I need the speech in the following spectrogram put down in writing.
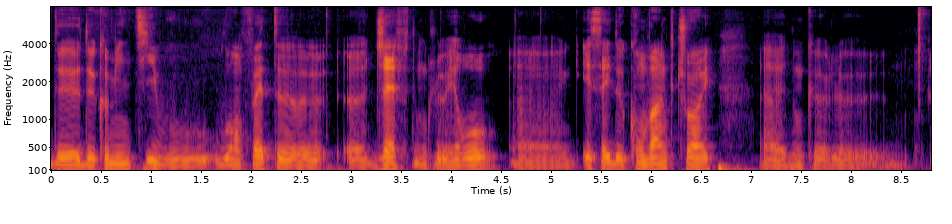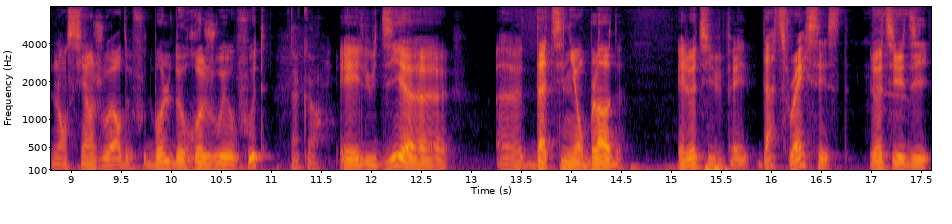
de, de Community où, où en fait euh, euh, Jeff, donc le héros, essaye de convaincre Troy, donc le- l'ancien joueur de football, de rejouer au foot D'accord. et il lui dit That's in your blood. Et l'autre il lui fait That's racist. Et l'autre il lui dit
